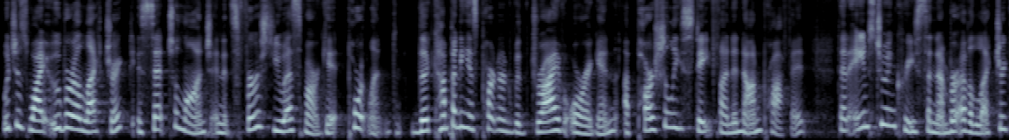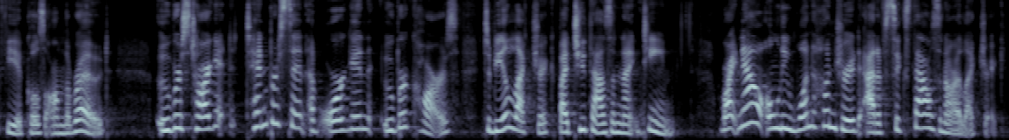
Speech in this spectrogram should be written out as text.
which is why Uber Electric is set to launch in its first US market, Portland. The company has partnered with Drive Oregon, a partially state funded nonprofit that aims to increase the number of electric vehicles on the road. Uber's target 10% of Oregon Uber cars to be electric by 2019. Right now, only 100 out of 6,000 are electric.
